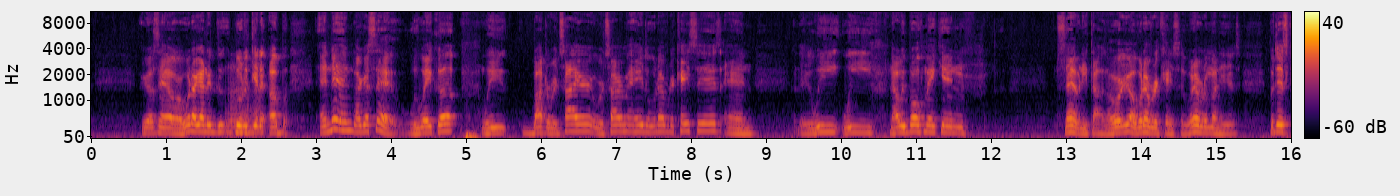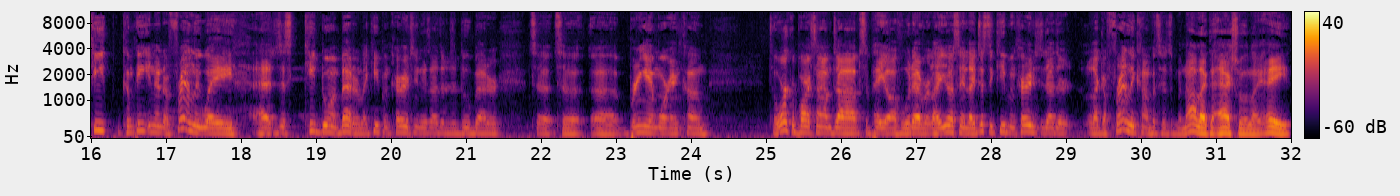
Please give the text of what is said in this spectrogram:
You know what I'm saying? Or what I got to do, do to get it up? And then, like I said, we wake up, we about to retire, retirement age or whatever the case is, and we we now we both making seventy thousand or you know, whatever the case is, whatever the money is. But just keep competing in a friendly way, as just keep doing better, like keep encouraging each other to do better, to to uh, bring in more income, to work a part time job to pay off whatever. Like you know what I'm saying, like just to keep encouraging each other, like a friendly competition, but not like an actual like, hey,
